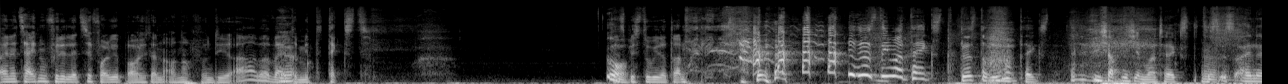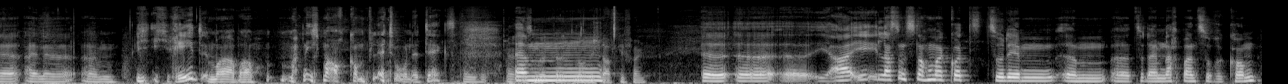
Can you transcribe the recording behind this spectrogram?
eine Zeichnung für die letzte Folge brauche ich dann auch noch von dir, aber weiter Ja. mit Text. Ja, Jetzt bist du wieder dran. du hast immer Text. Du hast doch immer Text. ich habe nicht immer Text. Das ist eine, eine ähm, ich, ich rede immer, aber manchmal auch komplett ohne Text. Das ist mir Ähm, noch nicht aufgefallen. Äh, äh, äh, ja, lass uns noch mal kurz zu dem ähm, äh, zu deinem Nachbarn zurückkommen.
